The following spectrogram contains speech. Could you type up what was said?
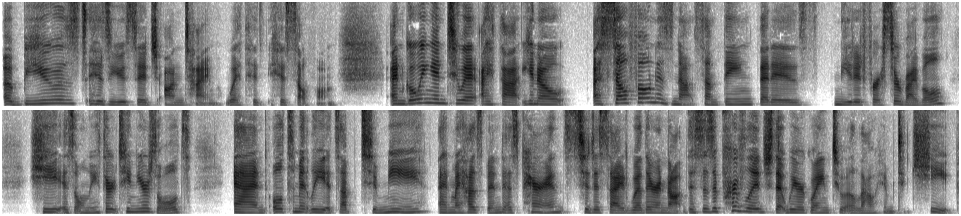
abused his usage on time with his, his cell phone. And going into it, I thought, you know, a cell phone is not something that is needed for survival. He is only 13 years old. And ultimately, it's up to me and my husband as parents to decide whether or not this is a privilege that we are going to allow him to keep.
